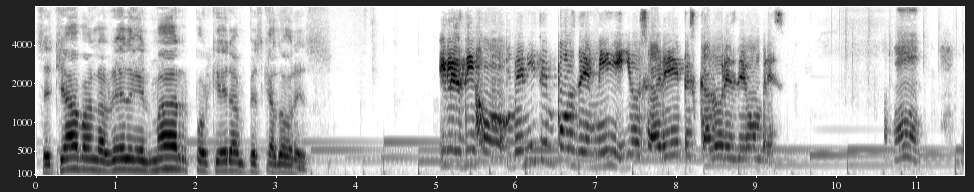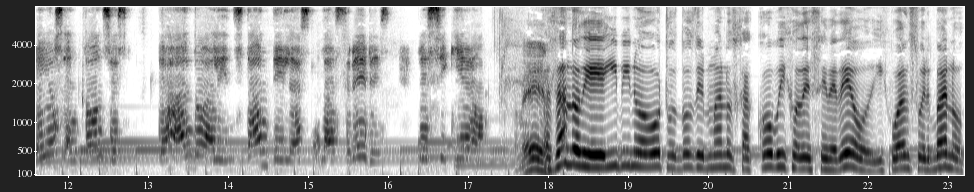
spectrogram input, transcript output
Se echaban la red en el mar porque eran pescadores. Y les dijo, venid en pos de mí y os haré pescadores de hombres. Amén. Ellos entonces, dejando al instante las, las redes, les siguieron. Amén. Pasando de ahí vino otros dos hermanos, Jacob, hijo de Zebedeo, y Juan, su hermano,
